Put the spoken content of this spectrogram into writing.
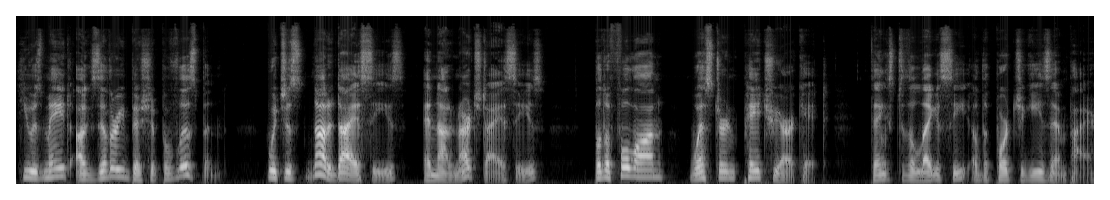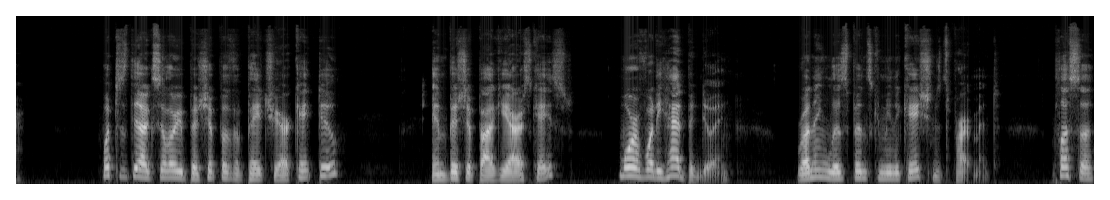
he was made Auxiliary Bishop of Lisbon, which is not a diocese and not an archdiocese, but a full on Western Patriarchate, thanks to the legacy of the Portuguese Empire. What does the Auxiliary Bishop of a Patriarchate do? In Bishop Aguiar's case, more of what he had been doing running Lisbon's communications department, plus a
